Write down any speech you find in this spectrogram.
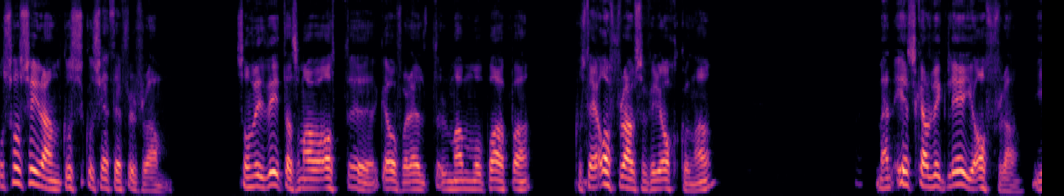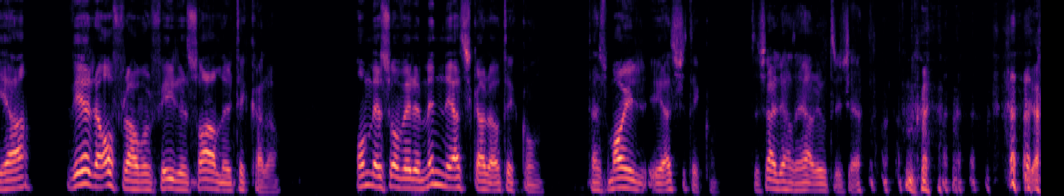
Og så sier han hvordan jeg for fram. Som vi vet som har åtte gav foreldre, mamma og pappa, Hvordan det er offra som for åkkerne. Men jeg skal vi glede offra. Ja, vera offra vår fire saler tikkara. Om jeg så være minne elskare av tikkon, det er møyr i elsker tikkon. Det er særlig at det her uttrykket. ja.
